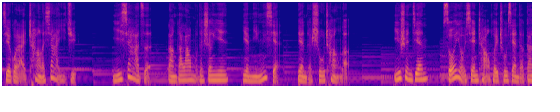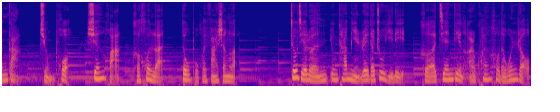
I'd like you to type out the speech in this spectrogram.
接过来唱了下一句，一下子朗嘎拉姆的声音也明显变得舒畅了。一瞬间，所有现场会出现的尴尬、窘迫、喧哗和混乱都不会发生了。周杰伦用他敏锐的注意力和坚定而宽厚的温柔，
